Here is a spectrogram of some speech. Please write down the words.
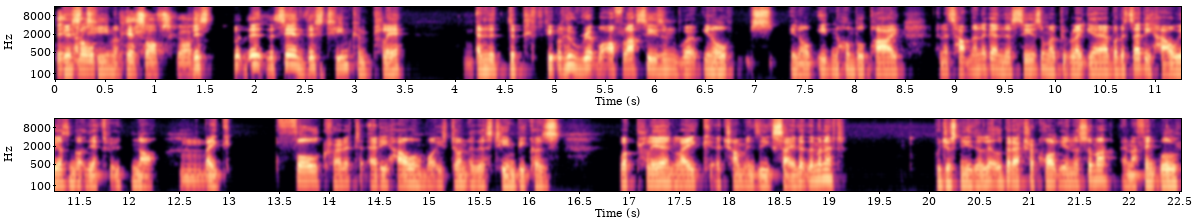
They this team piss off, Scott. this, but they're, they're saying this team can play. And the, the people who ripped off last season were, you know, you know, eating humble pie, and it's happening again this season where people are like, yeah, but it's Eddie Howe. He hasn't got the experience. No, Hmm. like full credit to Eddie Howe and what he's done to this team because we're playing like a Champions League side at the minute. We just need a little bit extra quality in the summer, and I think we'll,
